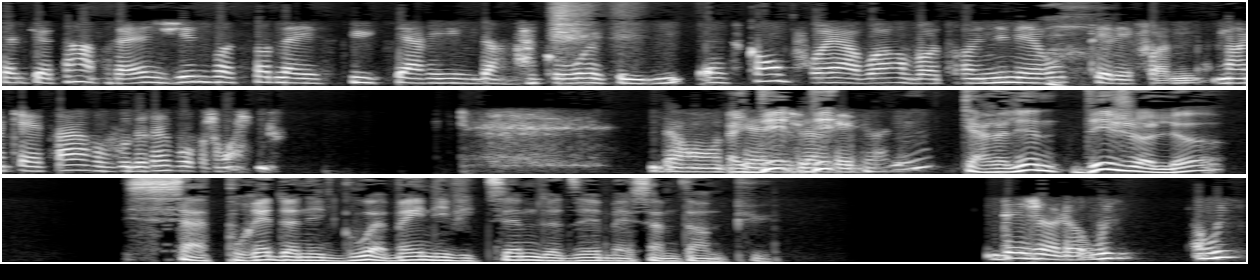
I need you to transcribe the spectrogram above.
quelques temps après, j'ai une voiture de la SQ qui arrive dans ma cour et qui me dit Est-ce qu'on pourrait avoir votre numéro de téléphone? L'enquêteur voudrait vous rejoindre. Donc, euh, Caroline, déjà là, ça pourrait donner le goût à bien des victimes de dire, ben ça me tente plus. Déjà là, oui. Oui,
